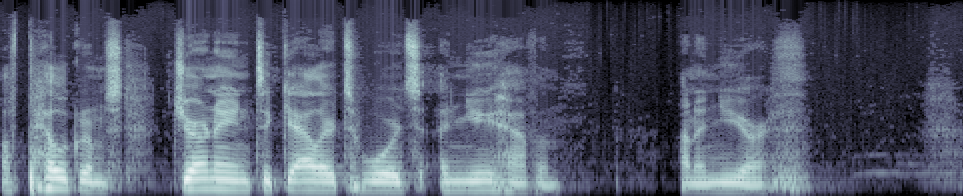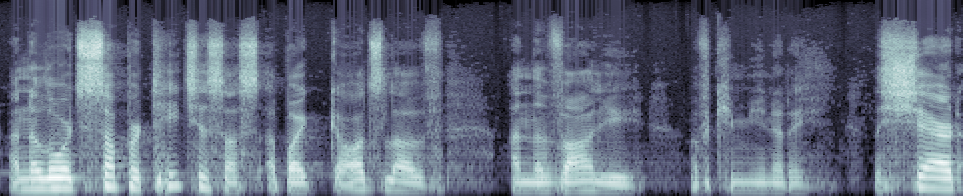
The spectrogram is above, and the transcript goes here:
of pilgrims journeying together towards a new heaven and a new earth. And the Lord's Supper teaches us about God's love and the value of community. The shared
